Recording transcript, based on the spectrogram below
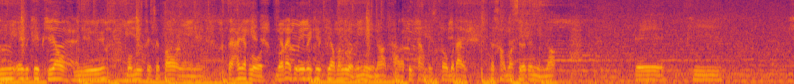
มี APK เพียวหรือบอมี Play Store อย่างนี้ แต่ถ้าอยากโหลดอยากได้คือ APK เพียวมันโหลดในนี่เนาะถ้าเราติดตั้ง Play Store บ่ได้ถ้าเขามาเซิร์ชในนี่เนาะ A P K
